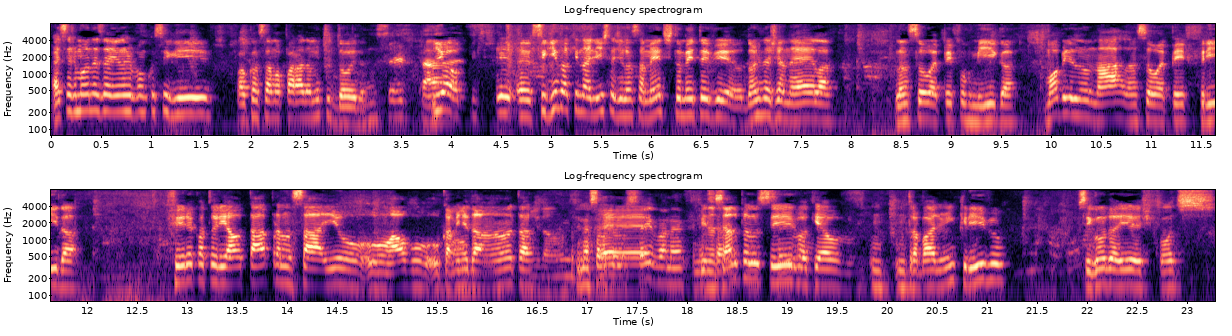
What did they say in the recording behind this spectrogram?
essas manas aí elas vão conseguir alcançar uma parada muito doida. Com certeza. E ó, seguindo aqui na lista de lançamentos, também teve Dons da Janela, lançou o EP Formiga, Mobile Lunar lançou o EP Frida, Feira Equatorial tá pra lançar aí o, o álbum O Caminho da Anta, Financiado É, pelo Seiva, né? financiado pelo Seiva, que é um, um trabalho incrível, segundo aí as fontes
